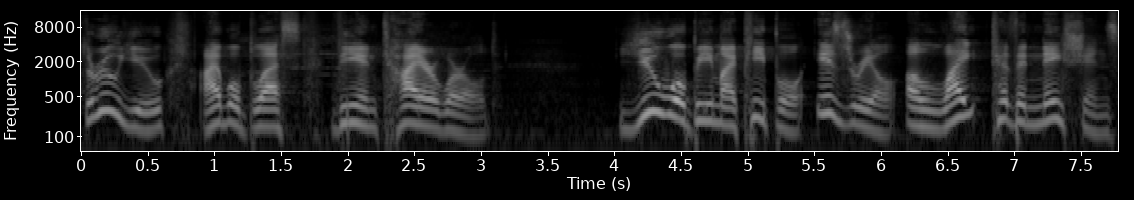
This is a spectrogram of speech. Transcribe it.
through you, I will bless the entire world. You will be my people, Israel, a light to the nations.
